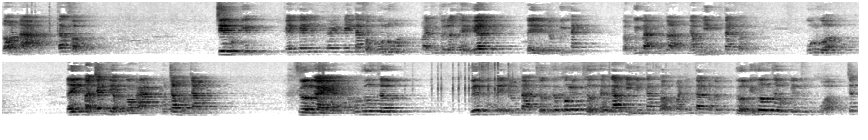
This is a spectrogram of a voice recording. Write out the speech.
Đó là tác phẩm trên một cái cái cái cái, cái tác phẩm cố lúa mà chúng tôi đã thể hiện. Đây để cho quý khách và quý bạn chúng ta ngắm nhìn tác phẩm cố lúa. Đây cũng là chất liệu gọc am một trăm phần trăm. Thường ngày nó có hương thơm, quyến rũ để chúng ta thưởng thức, không những thưởng thức ngắm nhìn những tác phẩm mà chúng ta còn được hưởng cái hương thơm, quyến rũ của chất,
